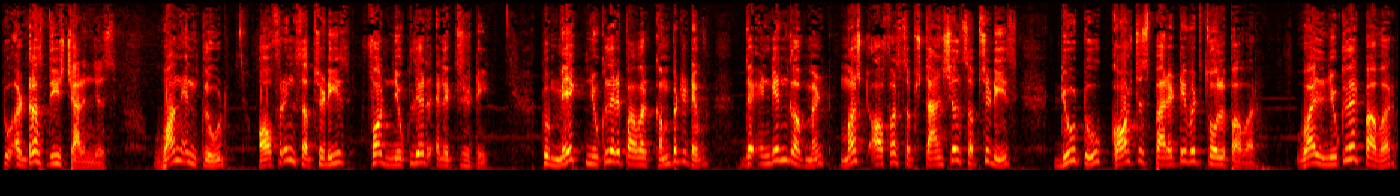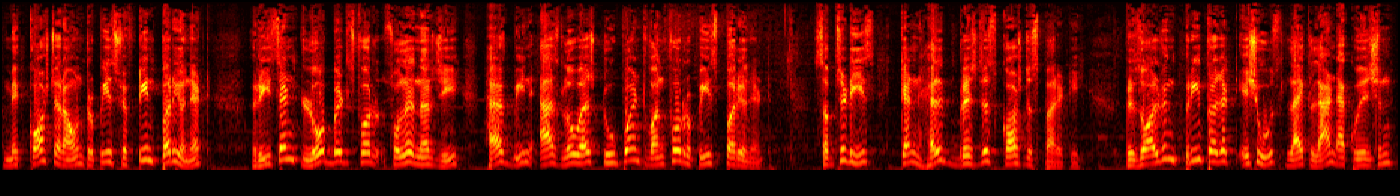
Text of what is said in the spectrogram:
to address these challenges. One include offering subsidies for nuclear electricity. To make nuclear power competitive, the Indian government must offer substantial subsidies due to cost disparity with solar power. While nuclear power may cost around rupees 15 per unit, recent low bids for solar energy have been as low as 2.14 rupees per unit. Subsidies can help bridge this cost disparity. Resolving pre-project issues like land acquisition,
